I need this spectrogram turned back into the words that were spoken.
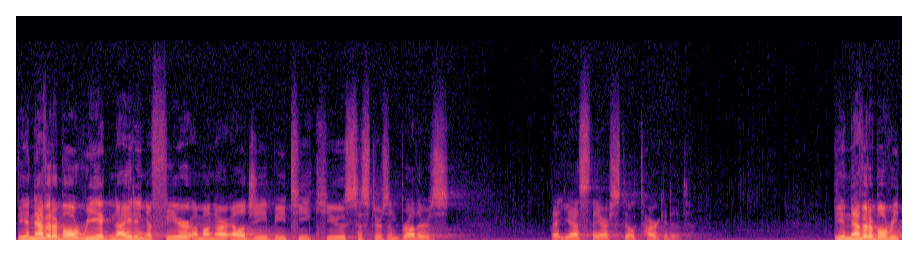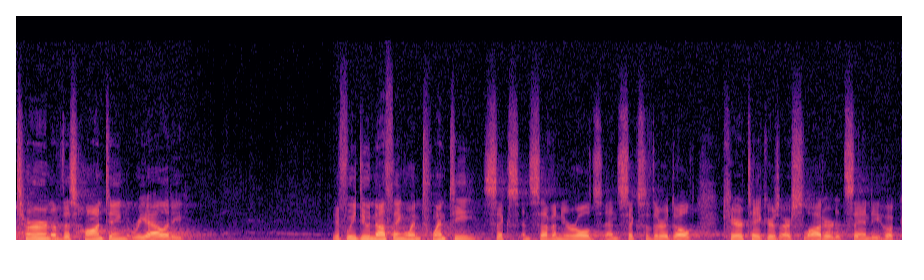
The inevitable reigniting of fear among our LGBTQ sisters and brothers that, yes, they are still targeted the inevitable return of this haunting reality. If we do nothing when 26 and 7 year olds and six of their adult caretakers are slaughtered at Sandy Hook,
